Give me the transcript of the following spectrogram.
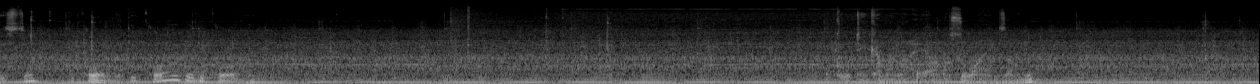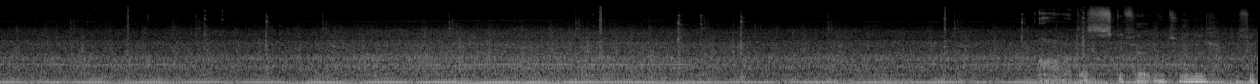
Siehst du? Die Kurve, die Kurve, die Kurve. Gut, den kann man nachher auch noch so einsammeln. gefällt natürlich. Das sieht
